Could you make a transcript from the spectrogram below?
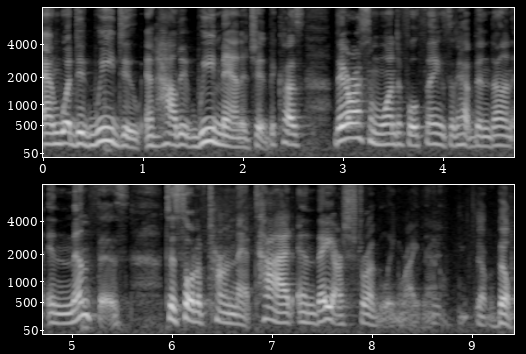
And what did we do, and how did we manage it? Because there are some wonderful things that have been done in Memphis to sort of turn that tide, and they are struggling right now. Yeah, Bill.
